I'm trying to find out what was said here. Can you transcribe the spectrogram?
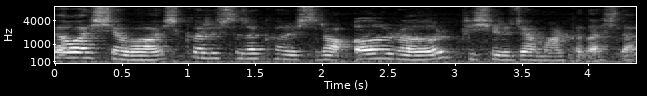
Yavaş yavaş karıştıra karıştıra ağır ağır pişireceğim arkadaşlar.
